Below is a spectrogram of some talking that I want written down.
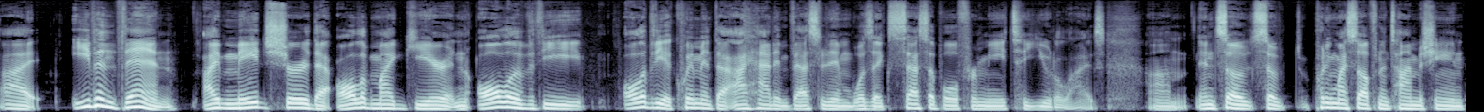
uh, even then, I made sure that all of my gear and all of the all of the equipment that I had invested in was accessible for me to utilize. Um, and so, so putting myself in a time machine,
